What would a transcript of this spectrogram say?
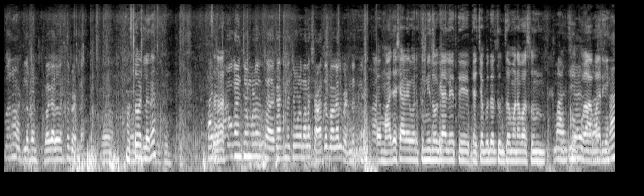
बरं वाटलं पण. बघायला नसतं भेटलं. मस्त वाटलं ना? चला. दोघांच्यामुळे मला शाळा तर बघायला भेटणार नाही. माझ्या शाळेवर तुम्ही दोघे आले ते. त्याच्याबद्दल तुमचं मनापासून खूप माझी खूप जरा आभारी. ना?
